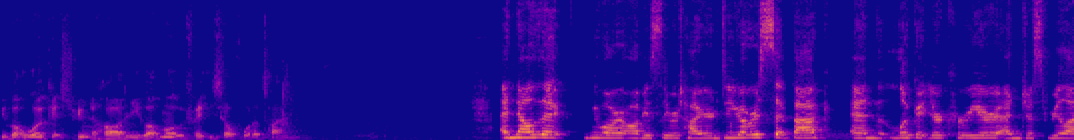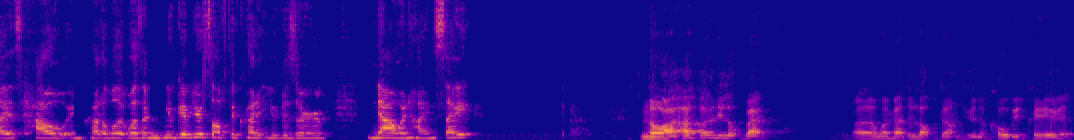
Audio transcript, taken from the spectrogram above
you've got to work extremely hard and you've got to motivate yourself all the time. And now that you are obviously retired, do you ever sit back and look at your career and just realize how incredible it was? I mean, you give yourself the credit you deserve now in hindsight? No, I, I only look back uh, when we had the lockdown during the COVID period.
